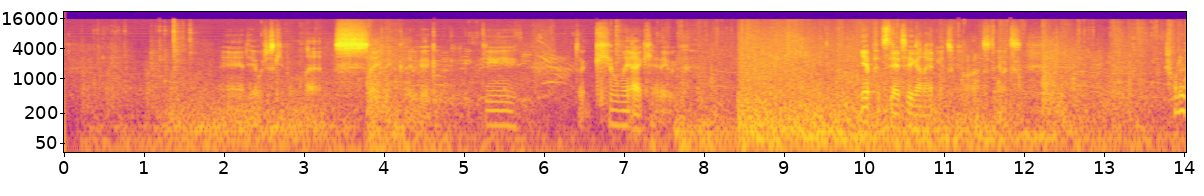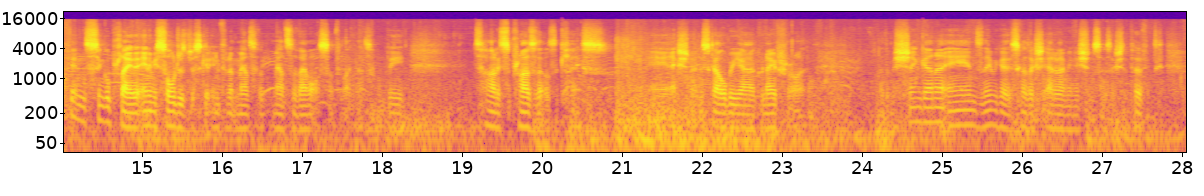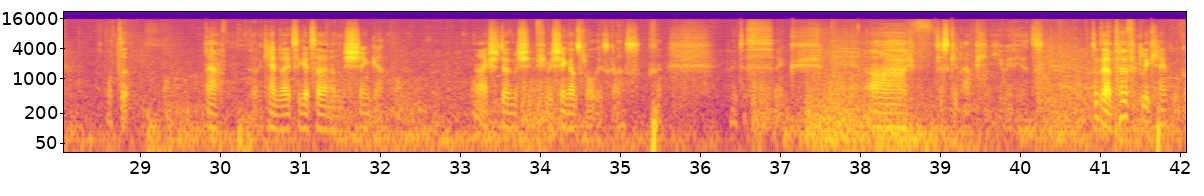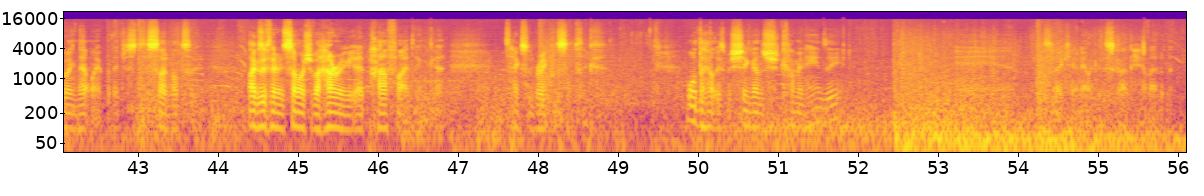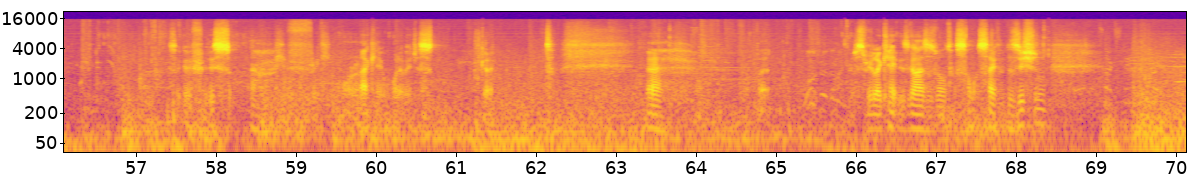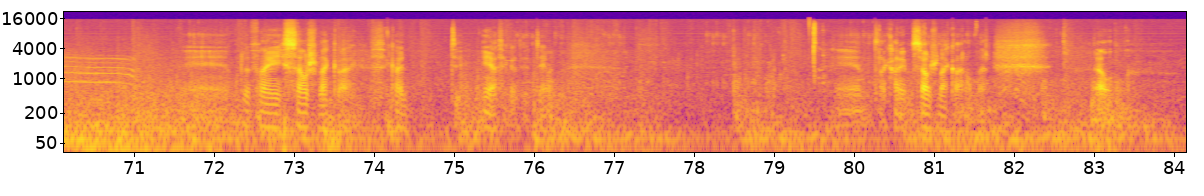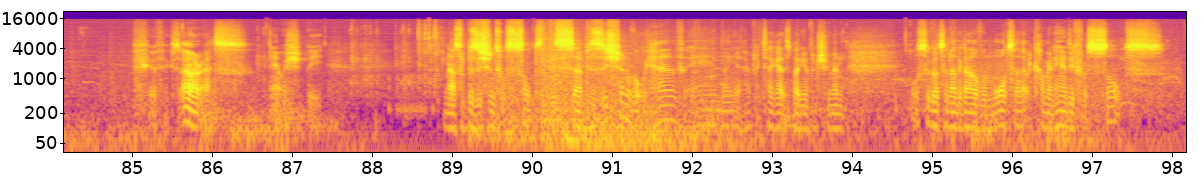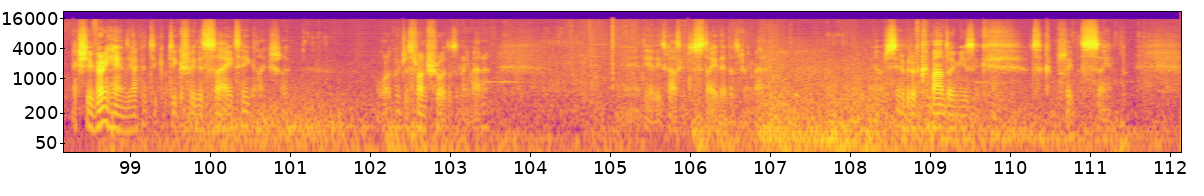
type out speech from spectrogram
And yeah, we'll just keep on that saving. There we go. Go, go, go. Don't kill me. Okay, there we go. Yep, it's the AT gun aiming at me, alright, damn it. I wonder if in single play the enemy soldiers just get infinite amounts of, amounts of ammo or something like that. Would be entirely surprised if that was the case. And actually no, this guy will be a uh, grenade for right. Another machine gunner, and there we go, this guy's actually out of ammunition, so it's actually perfect. What the... Ah, perfect candidate to get uh, another machine gun. I actually do have a few machine guns for all these guys. I need to think. ah, just get up here. Look at that, perfectly capable of going that way, but they just decide not to. Like as if they're in so much of a hurry at pathfinding uh, takes a break or something. What the hell, these machine guns should come in handy. And, okay, now I get this guy the hell out of it. So go through this. Oh, you freaking moron. Okay, whatever, just go. Uh, but just relocate these guys as well to a somewhat safer position. If I salvage that guy? I think I did. Yeah, I think I did. Damn it. And I can't even salvage that guy. Not bad. Oh. Perfect. Alright. Now we should be now a position to assault this uh, position of what we have and uh, yeah, hopefully take out this bloody infantryman. Also got another guy with a mortar that would come in handy for assaults. Actually very handy, I could decrew this uh, AT gun actually. Could just run through it, doesn't really matter. And yeah, these guys can just stay there, doesn't really matter. Now I'm just in a bit of commando music to complete the scene.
